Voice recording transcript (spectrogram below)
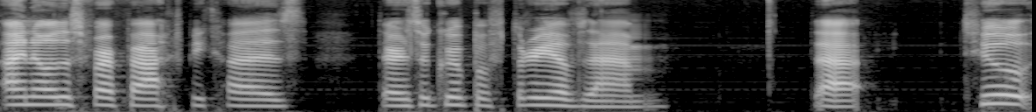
I know this for a fact because there's a group of three of them that two,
